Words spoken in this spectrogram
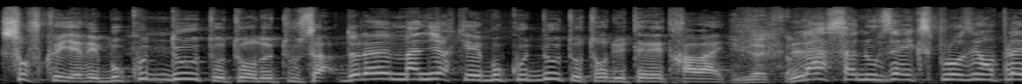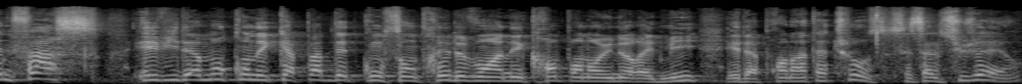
Sauf qu'il y avait beaucoup de doutes autour de tout ça. De la même manière qu'il y avait beaucoup de doutes autour du télétravail. Là, ça nous a explosé en pleine face. Évidemment qu'on est capable d'être concentré devant un écran pendant une heure et demie et d'apprendre un tas de choses. C'est ça le sujet. Hein.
